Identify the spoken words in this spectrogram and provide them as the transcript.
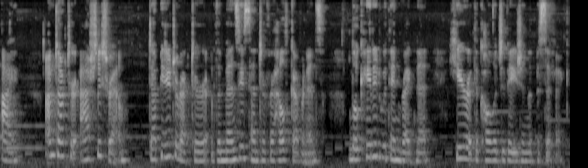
Hi, I'm Dr. Ashley Schramm, Deputy Director of the Menzies Center for Health Governance, located within RegNet here at the College of Asia and the Pacific.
